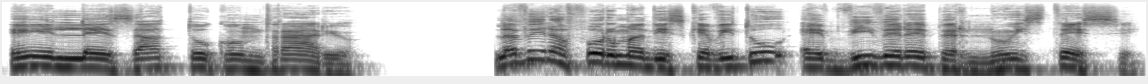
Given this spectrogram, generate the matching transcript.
è l'esatto contrario. La vera forma di schiavitù è vivere per noi stessi.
